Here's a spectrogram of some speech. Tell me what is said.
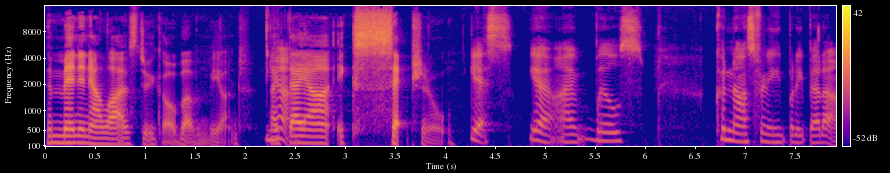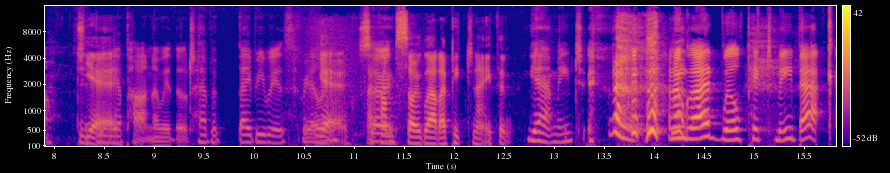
the men in our lives do go above and beyond. Like Yeah. they are exceptional. yes, yeah. I Will's couldn't ask for anybody better to be a partner with or to have a baby with. Really. Yeah. So like I'm so glad I picked Nathan. yeah, me too. and I'm glad Will picked me back.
